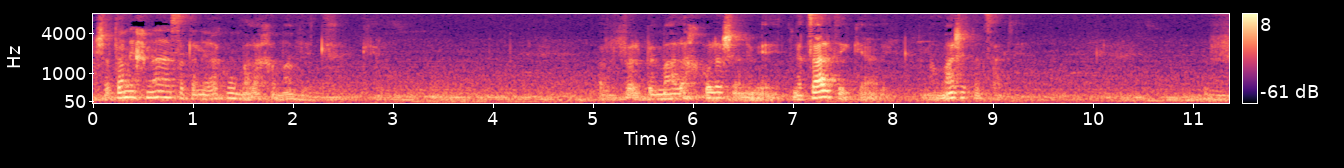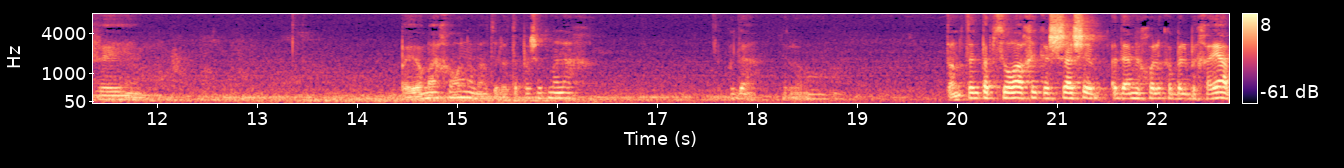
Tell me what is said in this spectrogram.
כשאתה נכנס, אתה נראה כמו מלאך המוות. אבל במהלך כל השנים התנצלתי, כי אני ממש התנצלתי. וביום האחרון אמרתי לו, אתה פשוט מלאך. נקודה. זה לא... אתה נותן את הבשורה הכי קשה שאדם יכול לקבל בחייו.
